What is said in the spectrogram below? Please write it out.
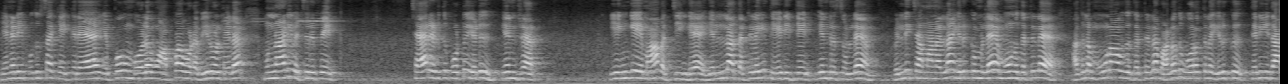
என்னடி புதுசாக கேட்குற? எப்பவும் போல உன் அப்பாவோட பீரோல் மேலே முன்னாடி வச்சிருப்பேன். சேர் எடுத்து போட்டு எடு என்றார். எங்கேம்மா வச்சீங்க? எல்லா தட்டிலையும் தேடிட்டேன் என்று சொல்ல வெள்ளி சாமானெல்லாம் இருக்கும்ல மூணு தட்டில். அதில் மூணாவது தட்டில் வலது ஓரத்தில் இருக்குது தெரியுதா?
